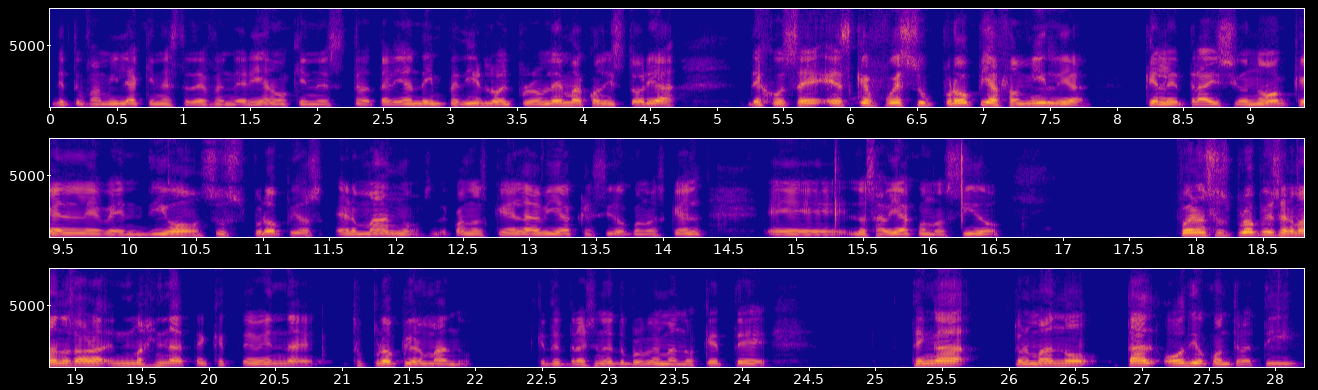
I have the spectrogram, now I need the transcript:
de tu familia quienes te defenderían o quienes tratarían de impedirlo. El problema con la historia de José es que fue su propia familia que le traicionó, que le vendió sus propios hermanos, con los que él había crecido, con los que él eh, los había conocido. Fueron sus propios hermanos. Ahora, imagínate que te venda tu propio hermano, que te traicione tu propio hermano, que te tenga tu hermano tal odio contra ti,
